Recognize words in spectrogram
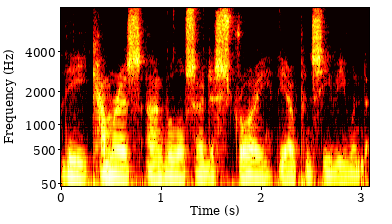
the cameras and will also destroy the OpenCV window.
